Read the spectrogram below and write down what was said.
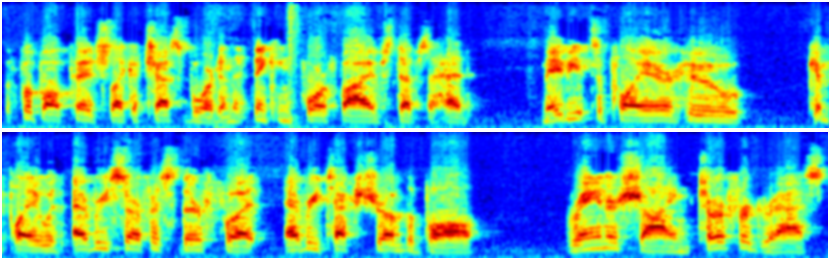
the football pitch like a chessboard and they're thinking four or five steps ahead. Maybe it's a player who can play with every surface of their foot, every texture of the ball, rain or shine, turf or grass.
